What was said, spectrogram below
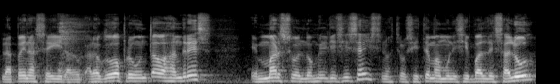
la pena seguir. a lo que vos preguntabas, Andrés, en marzo del 2016, nuestro sistema municipal de salud,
